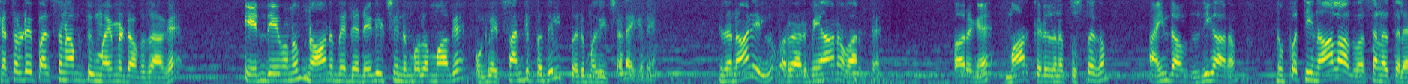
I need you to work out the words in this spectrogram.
கத்தருடைய பரிசுநாமத்துக்கு மயமிட்டாவதாக என் தேவனும் நானும் என்ற நிகழ்ச்சியின் மூலமாக உங்களை சந்திப்பதில் பெருமகிழ்ச்சி அடைகிறேன். இந்த நாளில் ஒரு அருமையான வார்த்தை. பாருங்க மார்க் எழுதின புஸ்தகம் ஐந்தாவது அதிகாரம் முப்பத்தி நாலாவது வசனத்தில்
